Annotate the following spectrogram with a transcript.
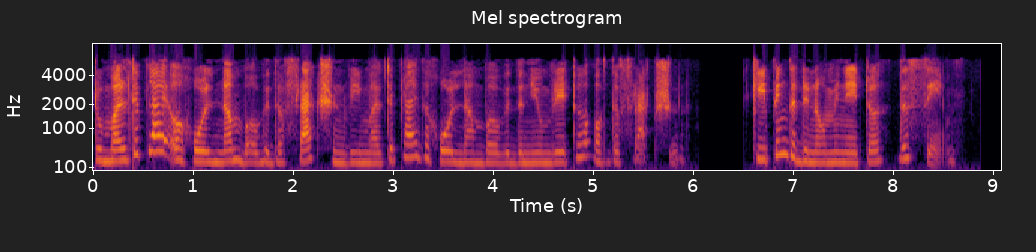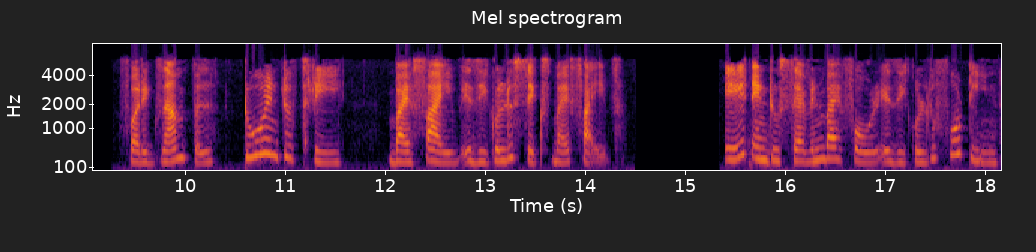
To multiply a whole number with a fraction, we multiply the whole number with the numerator of the fraction, keeping the denominator the same. For example, 2 into 3 by 5 is equal to 6 by 5. 8 into 7 by 4 is equal to 14.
